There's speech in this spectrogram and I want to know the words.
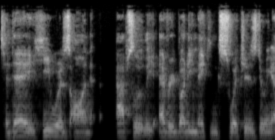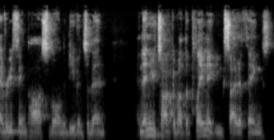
today he was on absolutely everybody making switches, doing everything possible on the defensive end. And then you talk about the playmaking side of things.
